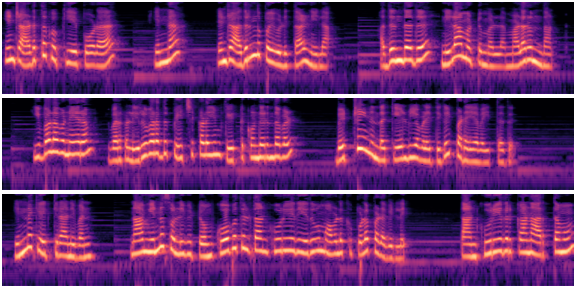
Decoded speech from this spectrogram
என்று அடுத்த கொக்கியை போட என்ன? என்று அதிர்ந்து போய் விழித்தாள் நிலா. அதிர்ந்தது நிலா மட்டுமல்ல மலரும் தான். இவ்வளவு நேரம் இவர்கள் இருவரது பேச்சுக்களையும் கேட்டுக்கொண்டிருந்தவள் வெற்றியின் இந்த கேள்வி அவளை திகைப்படைய வைத்தது. என்ன கேட்கிறான் இவன்? நாம் என்ன சொல்லிவிட்டோம்? கோபத்தில் தான் கூறியது எதுவும் அவளுக்கு புலப்படவில்லை. தான் கூறியதற்கான அர்த்தமும்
